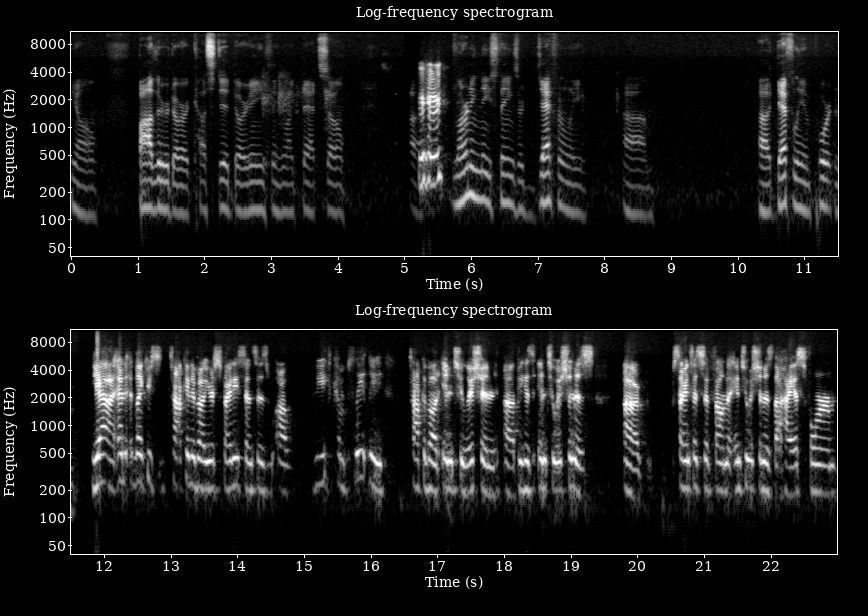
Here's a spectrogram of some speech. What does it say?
you know, bothered or accosted or anything like that. So, uh, Mhm. learning these things are definitely, um, uh, definitely important. Yeah, and like you're talking about your spidey senses, uh, we completely talk about intuition uh, because intuition is, uh, scientists have found that intuition is the highest form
